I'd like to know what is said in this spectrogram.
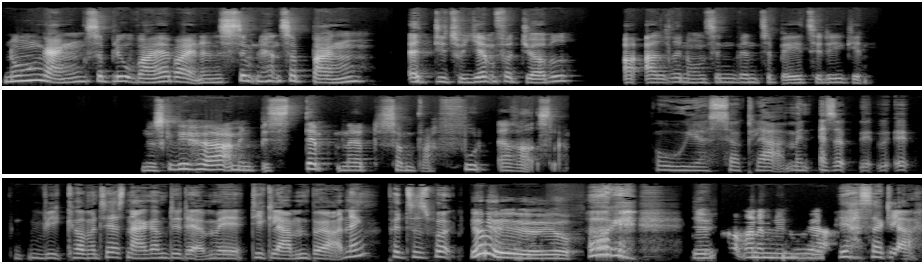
nogle gange så blev vejarbejderne simpelthen så bange, at de tog hjem fra jobbet og aldrig nogensinde vendte tilbage til det igen. Nu skal vi høre om en bestemt nat, som var fuld af redsler. Uh, jeg er så klar. Men altså, øh, øh, vi kommer til at snakke om det der med de glamme børn, ikke? På et tidspunkt. Jo, jo, jo, jo. Okay, Det kommer nemlig nu her. jeg er så klar.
